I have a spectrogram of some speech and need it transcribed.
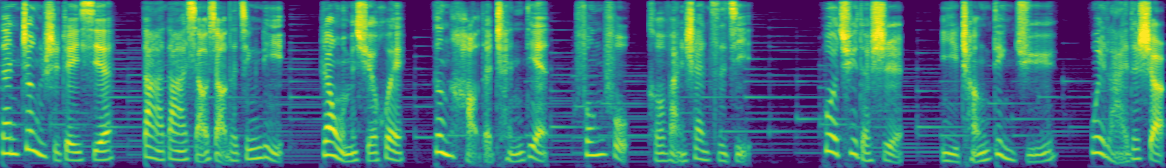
但正是这些大大小小的经历，让我们学会更好的沉淀、丰富和完善自己。过去的事已成定局，未来的事儿。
